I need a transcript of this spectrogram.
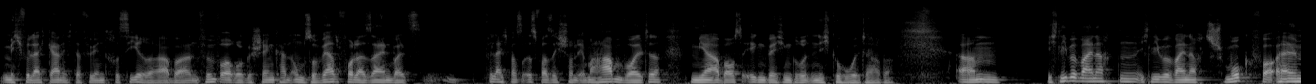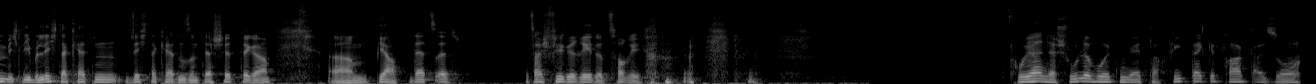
mich vielleicht gar nicht dafür interessiere. Aber ein 5-Euro-Geschenk kann umso wertvoller sein, weil es vielleicht was ist, was ich schon immer haben wollte, mir aber aus irgendwelchen Gründen nicht geholt habe. Ähm, ich liebe Weihnachten, ich liebe Weihnachtsschmuck vor allem, ich liebe Lichterketten. Lichterketten sind der Shit, Digga. Ähm, ja, that's it. Jetzt habe ich viel geredet, sorry. Früher in der Schule wurden wir jetzt nach Feedback gefragt, also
